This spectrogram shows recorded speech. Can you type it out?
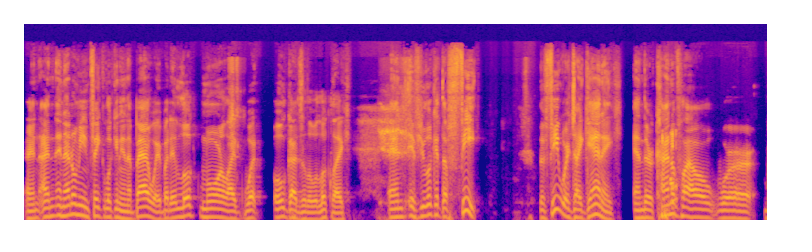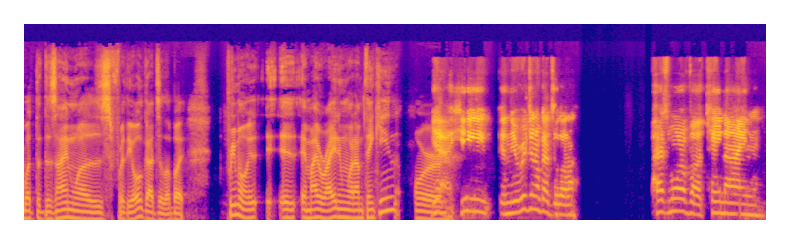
and and and I don't mean fake looking in a bad way, but it looked more like what old Godzilla would look like. And if you look at the feet, the feet were gigantic, and they're kind of how were what the design was for the old Godzilla. But Primo, i i am I right in what I'm thinking? Or Yeah, he in the original Godzilla has more of a canine.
